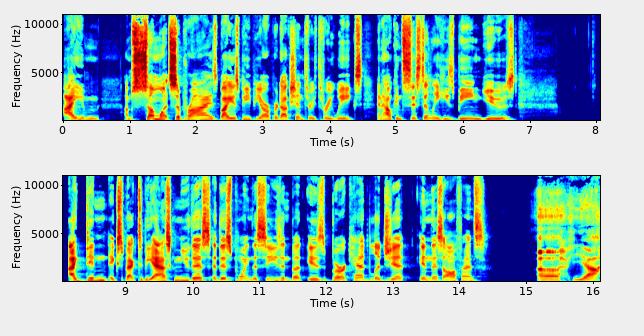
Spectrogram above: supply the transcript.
I'm I'm somewhat surprised by his PPR production through three weeks and how consistently he's being used. I didn't expect to be asking you this at this point in the season, but is Burkhead legit in this offense? Uh, yeah.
